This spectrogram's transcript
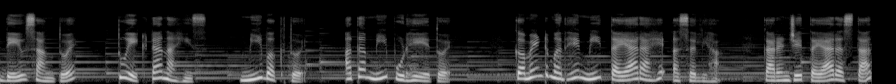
देव सांगतोय तू एकटा नाहीस मी बघतोय आता मी पुढे येतोय. कमेंटमध्ये मी तयार आहे असं लिहा कारण जे तयार असतात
